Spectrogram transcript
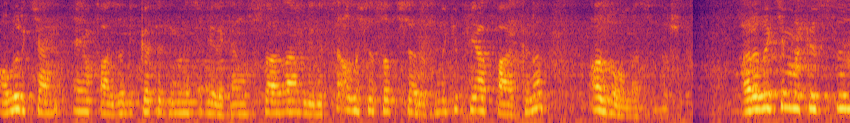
alırken en fazla dikkat edilmesi gereken hususlardan birisi alışla satış arasındaki fiyat farkının az olmasıdır. Aradaki makasın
